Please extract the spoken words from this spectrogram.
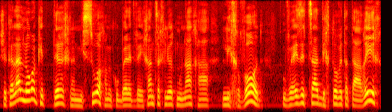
שכלל לא רק את דרך הניסוח המקובלת והיכן צריך להיות מונח הלכבוד ובאיזה צד לכתוב את התאריך,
